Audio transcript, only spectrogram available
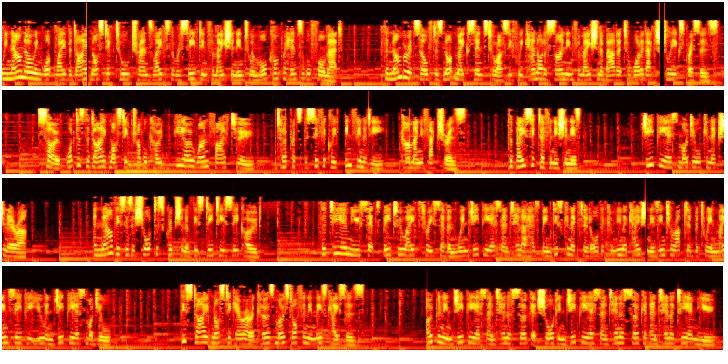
We now know in what way the diagnostic tool translates the received information into a more comprehensible format. The number itself does not make sense to us if we cannot assign information about it to what it actually expresses. So, what does the diagnostic trouble code P0152 interpret specifically Infiniti car manufacturers? The basic definition is GPS module connection error. And now this is a short description of this DTC code. The TMU sets B2837 when GPS antenna has been disconnected or the communication is interrupted between main CPU and GPS module. This diagnostic error occurs most often in these cases. Open in GPS antenna circuit short in GPS antenna circuit antenna TMU.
